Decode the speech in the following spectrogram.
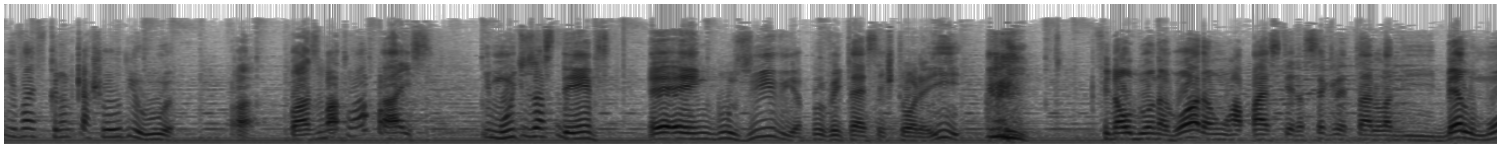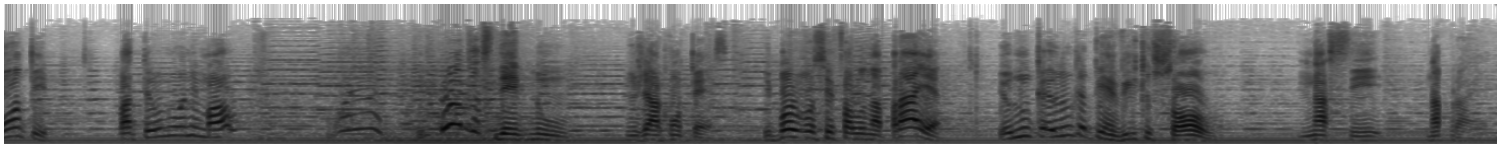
e vai ficando cachorro de rua. Ó, quase mata um rapaz. E muitos acidentes. É, é, inclusive, aproveitar essa história aí, final do ano agora, um rapaz que era secretário lá de Belo Monte, bateu num animal, quantos acidentes não, não já acontecem? E por você falou na praia, eu nunca, eu nunca tinha visto o sol nascer na praia.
